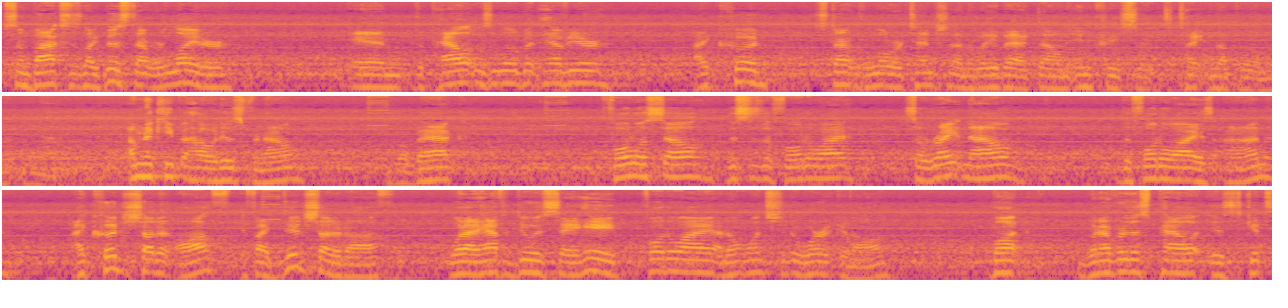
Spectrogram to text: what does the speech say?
some boxes like this that were lighter, and the pallet was a little bit heavier. I could start with a lower tension on the way back down, increase it to tighten up a little bit more. I'm going to keep it how it is for now. Go back. Photo cell, this is the photo eye. So right now, the photo eye is on. I could shut it off. If I did shut it off, what I'd have to do is say, hey, photo eye, I don't want you to work at all. But whenever this pallet is gets,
